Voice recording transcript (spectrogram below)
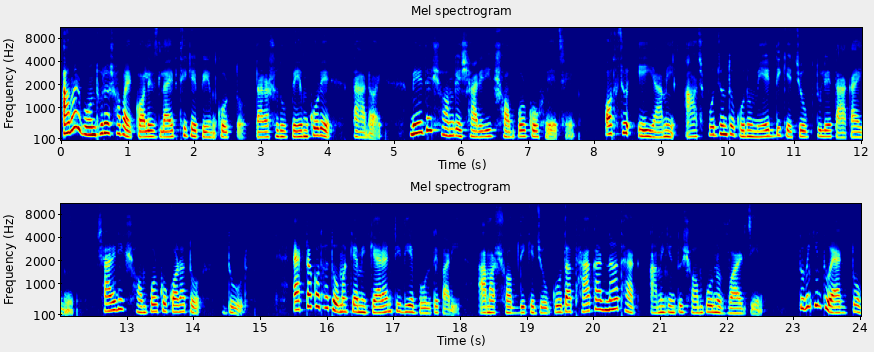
আমার বন্ধুরা সবাই কলেজ লাইফ থেকে প্রেম করত। তারা শুধু প্রেম করে তা নয়, মেয়েদের সঙ্গে শারীরিক সম্পর্ক হয়েছে। অথচ এই আমি আজ পর্যন্ত কোনো মেয়ের দিকে চোখ তুলে তাকাইনি। শারীরিক সম্পর্ক করা তো দূর। একটা কথা তোমাকে আমি গ্যারান্টি দিয়ে বলতে পারি, আমার সব দিকে যোগ্যতা থাক আর না থাক, আমি কিন্তু সম্পূর্ণ ভার্জিন তুমি কিন্তু একদম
